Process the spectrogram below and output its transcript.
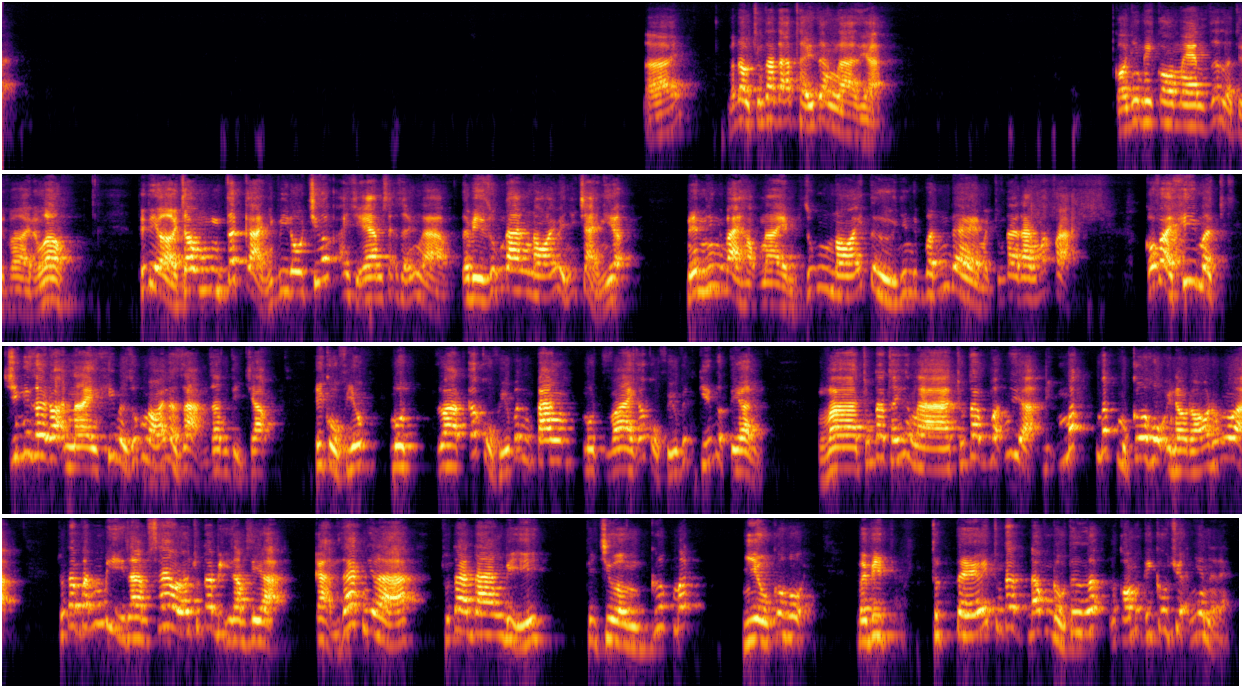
Đấy. Bắt đầu chúng ta đã thấy rằng là gì ạ? Có những cái comment rất là tuyệt vời, đúng không? Thế thì ở trong tất cả những video trước, anh chị em sẽ thấy là, tại vì Dũng đang nói về những trải nghiệm. Nên những bài học này, Dũng nói từ những cái vấn đề mà chúng ta đang mắc phải. Có phải khi mà chính cái giai đoạn này, khi mà Dũng nói là giảm dần tỷ trọng, thì cổ phiếu, một loạt các cổ phiếu vẫn tăng, một vài các cổ phiếu vẫn kiếm được tiền. Và chúng ta thấy rằng là chúng ta vẫn gì ạ? Bị mất mất một cơ hội nào đó, đúng không ạ? Chúng ta vẫn bị làm sao đó? Chúng ta bị làm gì ạ? Cảm giác như là chúng ta đang bị thị trường cướp mất nhiều cơ hội. Bởi vì thực tế chúng ta đông đầu tư á, nó có một cái câu chuyện như này này.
